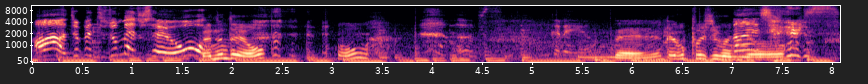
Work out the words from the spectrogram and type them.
아 안전벨트 좀 해주세요. 됐는데요? 어? 그래요. 네 배고프시군요 나의 실수.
